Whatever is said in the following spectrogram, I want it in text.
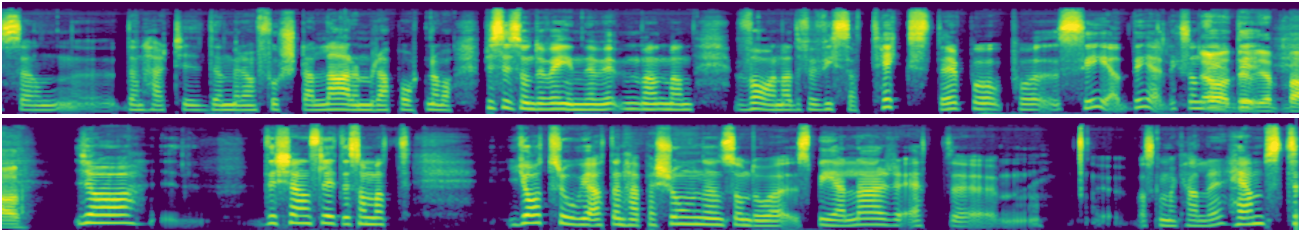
sen eh, den här tiden med de första larmrapporterna. Var. Precis som du var inne, man, man varnade för vissa texter på, på CD. Liksom Ja, det, jag bara... Ja, det känns lite som att jag tror ju att den här personen som då spelar ett, eh, vad ska man kalla det, hemskt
